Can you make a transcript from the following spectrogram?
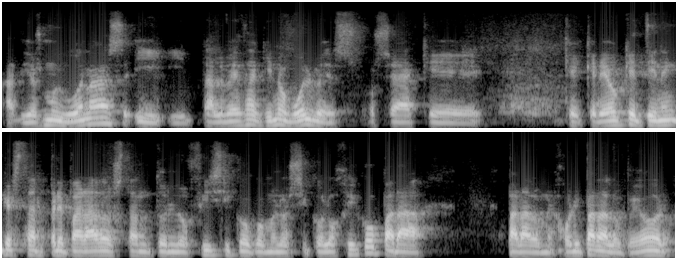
adiós muy buenas y, tal vez aquí no vuelves. O sea que, que creo que tienen que estar preparados tanto en lo físico como en lo psicológico para para lo mejor y para lo peor.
